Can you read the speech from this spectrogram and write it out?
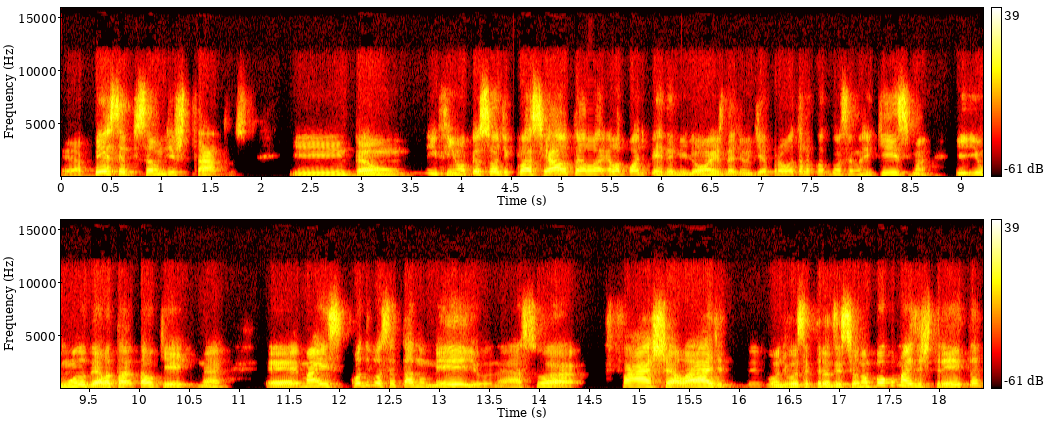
é a percepção de status. E então, enfim, uma pessoa de classe alta, ela, ela pode perder milhões, né, de um dia para outro, ela continua sendo riquíssima e, e o mundo dela tá, tá ok, né? É, mas quando você está no meio, né, a sua faixa lá de onde você transiciona é um pouco mais estreita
